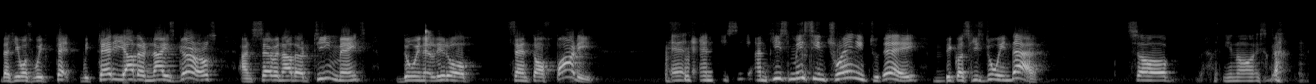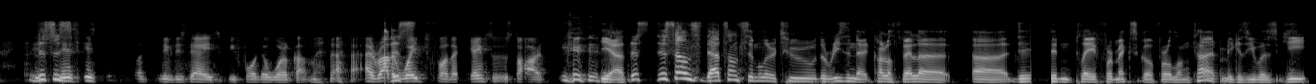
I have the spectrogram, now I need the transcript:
that he was with, te- with 30 other nice girls and seven other teammates doing a little sent off party. And, and, you see, and he's missing training today because he's doing that. So, you know, it's, got- This is- it's, it's live these days before the World Cup. I'd rather This- wait for the games to start. yeah, this this sounds that sounds similar to the reason that Carlos Vela uh, did, didn't play for Mexico for a long time because he was he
